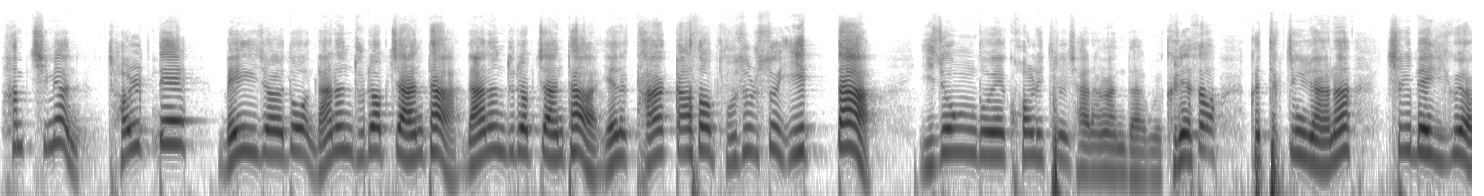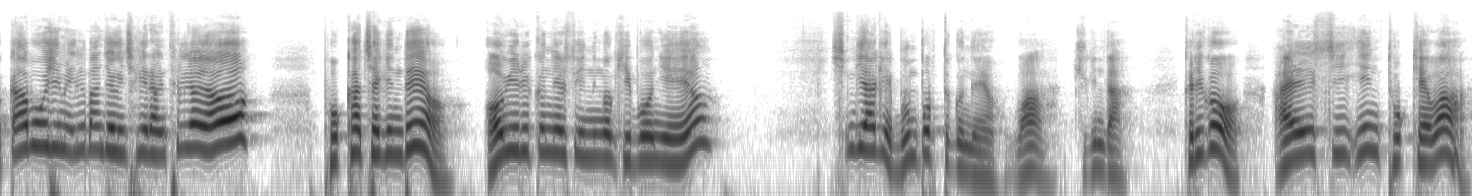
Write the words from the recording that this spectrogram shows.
합치면 절대 메이저도 나는 두렵지 않다. 나는 두렵지 않다. 얘를 다 까서 부술 수 있다. 이 정도의 퀄리티를 자랑한다고요. 그래서 그 특징 중 하나 700이고요. 까보시면 일반적인 책이랑 틀려요. 복화책인데요. 어휘를 끝낼 수 있는 건 기본이에요. 신기하게 문법도 끝내요. 와 죽인다. 그리고 RC인 독해와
